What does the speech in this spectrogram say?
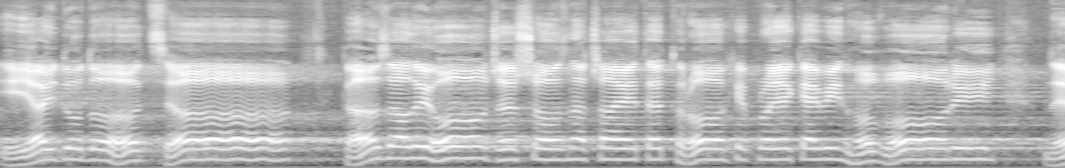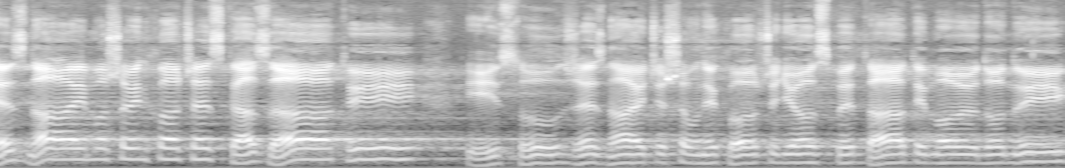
і я йду до Отця. Казали, отже, що означає те трохи, про яке він говорить, не знаємо, що він хоче сказати. Ісус же, знаючи, що вони хочуть його спитати, мовив до них,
